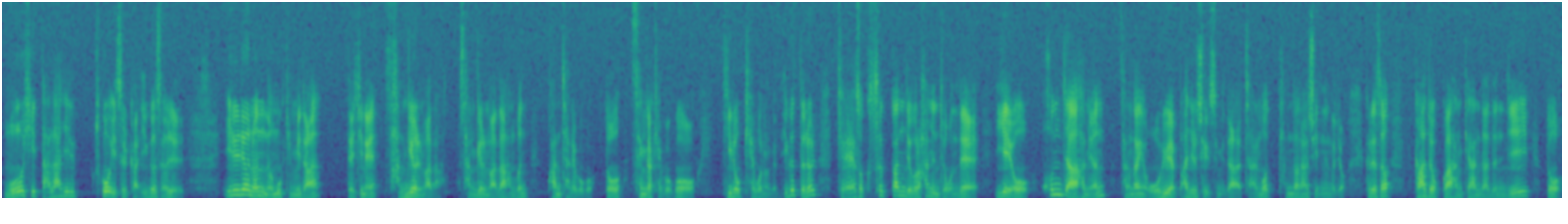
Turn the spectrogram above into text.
무엇이 달라지고 있을까? 이것을 1년은 너무 깁니다. 대신에 3개월마다, 3개월마다 한번 관찰해보고 또 생각해보고 기록해보는 것. 이것들을 계속 습관적으로 하면 좋은데 이게요, 혼자 하면 상당히 오류에 빠질 수 있습니다. 잘못 판단할 수 있는 거죠. 그래서 가족과 함께 한다든지 또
